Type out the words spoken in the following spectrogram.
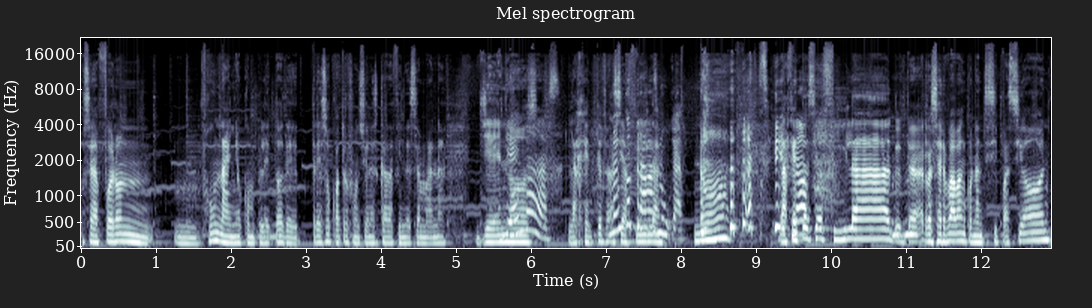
o sea, fueron, mm, fue un año completo de tres o cuatro funciones cada fin de semana, llenos, Llenas. la gente No hacía fila. lugar. No, Sí, la gente no. hacía fila, reservaban con anticipación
